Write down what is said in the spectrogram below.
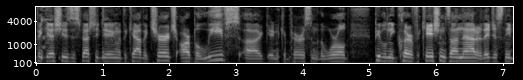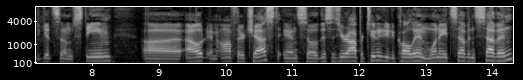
topic issues, especially dealing with the Catholic Church, our beliefs uh, in comparison to the world. People need clarifications on that, or they just need to get some steam uh, out and off their chest. And so this is your opportunity to call in one eight seven seven.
